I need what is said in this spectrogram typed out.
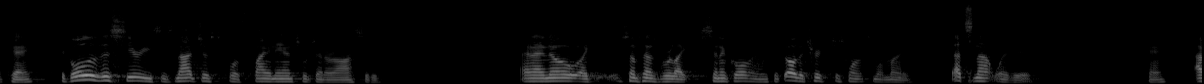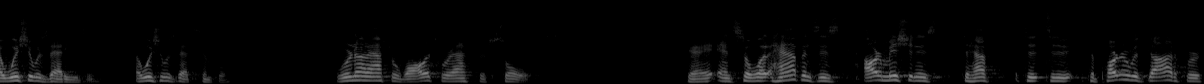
okay? The goal of this series is not just for financial generosity. And I know, like, sometimes we're like cynical and we think, oh, the church just wants more money. That's not what it is. Okay? I wish it was that easy. I wish it was that simple. We're not after wallets, we're after souls. Okay? And so what happens is our mission is to have to, to, to partner with God for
